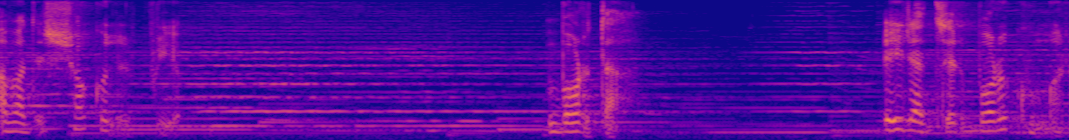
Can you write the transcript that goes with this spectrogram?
আমাদের সকলের প্রিয়। বড়দা এই রাজ্যের বড় কুমার।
